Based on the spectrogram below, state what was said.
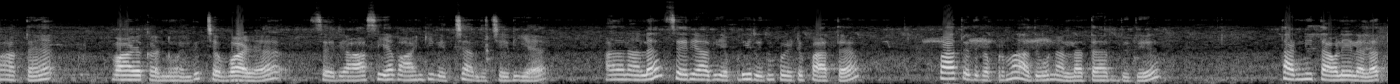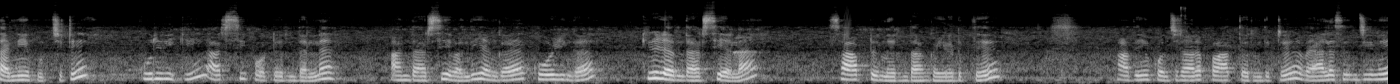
பார்த்தேன். வாழைக்கன்று வந்து செவ்வாழை. சரி ஆசையாக வாங்கி வச்சேன் அந்த செடியை. அதனால் சரி அது எப்படி இருக்குதுன்னு போயிட்டு பார்த்தேன். பார்த்ததுக்கப்புறமா அதுவும் நல்லா தான் இருந்தது. தண்ணி தவளையிலலாம் தண்ணியை பிடிச்சிட்டு குருவிக்கு அரிசி போட்டுருந்தேன்ல அந்த அரிசியை வந்து எங்கள் கோழிங்க கீழே இருந்த அரிசியெல்லாம் சாப்பிட்டுன்னு இருந்தாங்க எடுத்து. அதையும் கொஞ்ச நேரம் பார்த்து இருந்துட்டு வேலை செஞ்சுக்கினே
